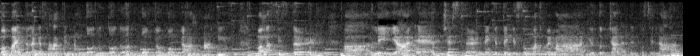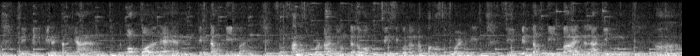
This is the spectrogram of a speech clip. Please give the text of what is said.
gumabay talaga sa akin ng todo-todo at bongga-bongga ang aking mga sister uh, Leia and Chester. Thank you, thank you so much. May mga YouTube channel din po sila. Si Filipina Italian, Couple, and Pindang Tibay. So, sana supportan yung dalawang sisi ko na napaka-supportive. Si Pindang Tibay na laging uh,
